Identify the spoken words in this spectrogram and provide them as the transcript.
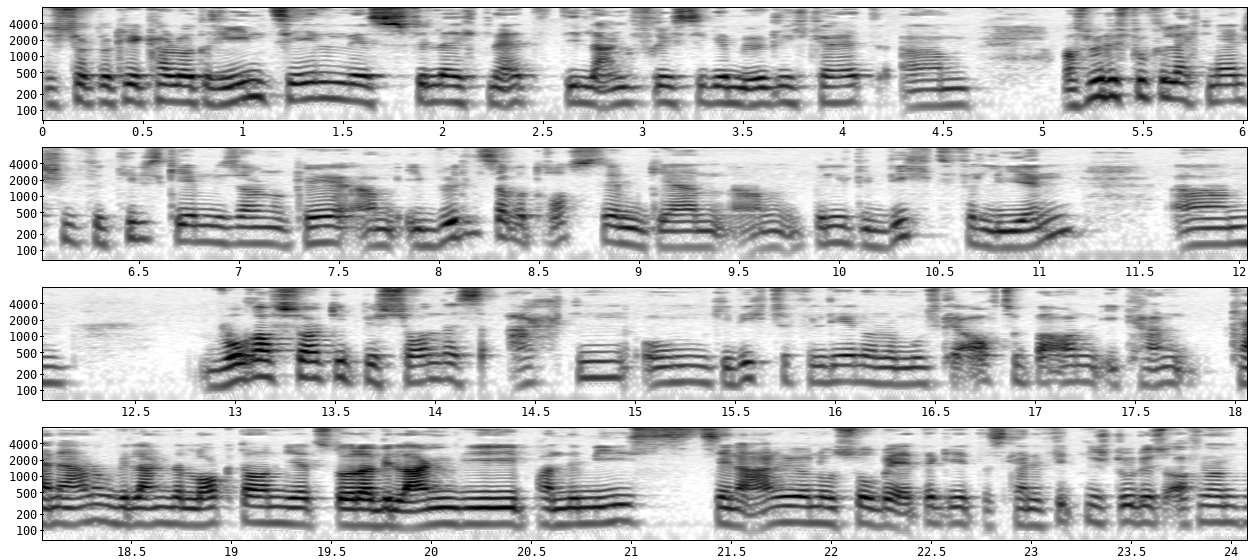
du sagst, okay, Kalorien zählen ist vielleicht nicht die langfristige Möglichkeit. Ähm, was würdest du vielleicht Menschen für Tipps geben, die sagen, okay, ähm, ich würde jetzt aber trotzdem gern ähm, ein bisschen Gewicht verlieren? Ähm, Worauf sollte ich besonders achten, um Gewicht zu verlieren oder Muskel aufzubauen? Ich kann, keine Ahnung, wie lange der Lockdown jetzt oder wie lange die Pandemie-Szenario noch so weitergeht, dass keine Fitnessstudios aufnehmen.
